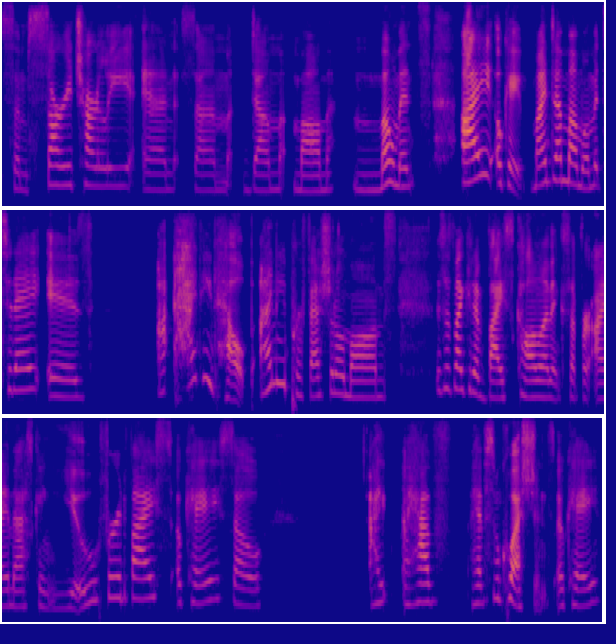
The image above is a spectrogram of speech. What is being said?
some sorry Charlie and some dumb mom moments. I okay, my dumb mom moment today is I, I need help. I need professional moms. This is like an advice column, except for I am asking you for advice. Okay, so I I have I have some questions. Okay,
